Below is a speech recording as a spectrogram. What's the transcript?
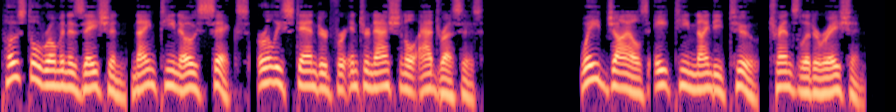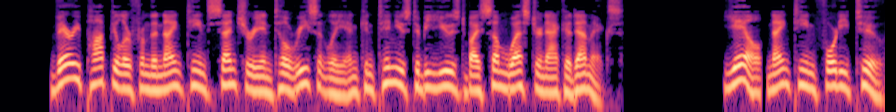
Postal Romanization 1906, early standard for international addresses. Wade Giles 1892, transliteration very popular from the 19th century until recently and continues to be used by some Western academics. Yale 1942,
